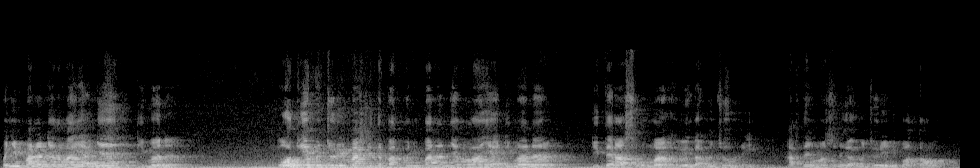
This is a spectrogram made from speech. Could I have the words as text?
penyimpanan yang layaknya di mana? Oh dia mencuri emas di tempat penyimpanan yang layak. Di mana? Di teras rumah. Ya nggak mencuri. Artinya maksudnya nggak mencuri yang dipotong.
